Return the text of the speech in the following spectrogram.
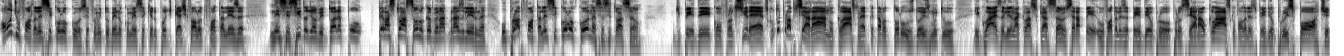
onde o Fortaleza se colocou. Você foi muito bem no começo aqui do podcast que falou que o Fortaleza necessita de uma vitória por, pela situação no Campeonato Brasileiro, né? O próprio Fortaleza se colocou nessa situação de perder confrontos diretos, contra o próprio Ceará no clássico, na época estavam todos os dois muito iguais ali na classificação, o, Ceará, o Fortaleza perdeu pro, pro Ceará o clássico, o Fortaleza perdeu pro esporte,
